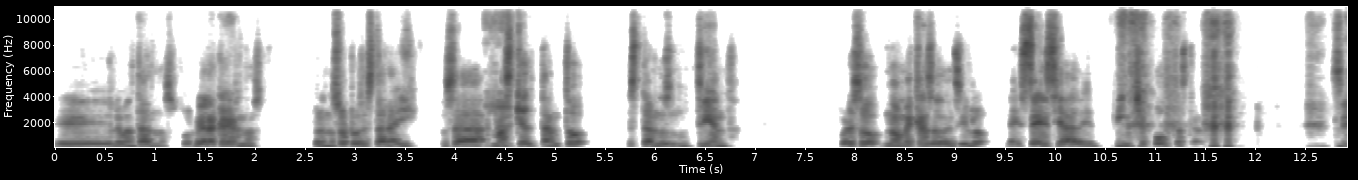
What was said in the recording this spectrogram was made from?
eh, levantarnos, volver a caernos pero nosotros estar ahí. O sea, más que al tanto, estarnos nutriendo. Por eso no me canso de decirlo, la esencia del pinche podcast, cara. sí.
